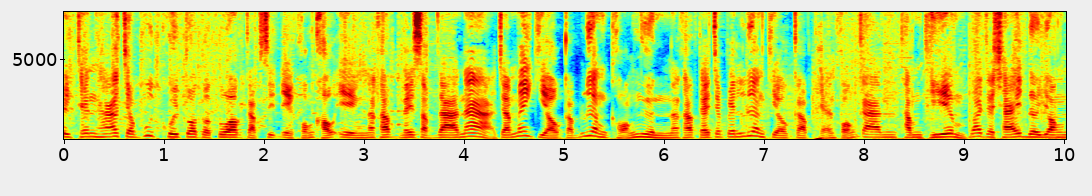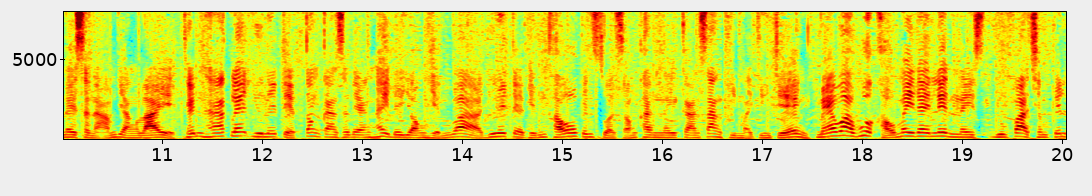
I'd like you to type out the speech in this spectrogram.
ริกเทนฮากจะพูดคุยตัวต่อตัวกับสิทธิเอกของเขาเองนะครับ ในสัปดาห์หน้าจะไม่เกี่ยวกับเรื่องของเงินนะครับ แต่จะเป็นเรื่องเกี่ยวกับแผนของการทำทีม ว่าจะใช้เดยองในสนามอย่างไร เทนฮากและยูไนเต็ดต้องการแสดงให้เดยองเห็นว่ายูไนเต็ดเห็นเขาเป็นส่วนสำคัญในการสร้างทีมใหม่จริงๆ แม้ว่าพวกเขาไม่ได้เล่นในยูฟาแชมเปี้ยน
